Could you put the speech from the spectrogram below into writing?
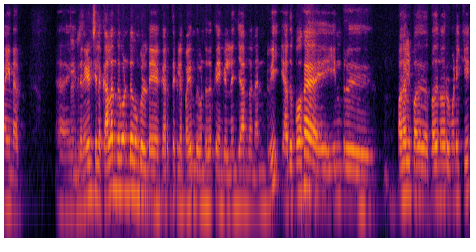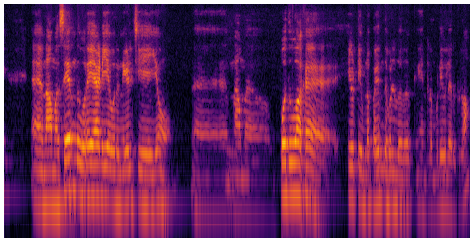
மைனர். இந்த நிகழ்ச்சியில கலந்து கொண்டு உங்களுடைய கருத்துக்களை பகிர்ந்து கொண்டதற்கு எங்கள் நெஞ்சார்ந்த நன்றி. அது போக இன்று பகல் பதினோரு மணிக்கு நாம சேர்ந்து உரையாடிய ஒரு நிகழ்ச்சியையும் நாம பொதுவாக யூடியூப்ல பகிர்ந்து கொள்வதற்கு என்ற முடிவில் இருக்கிறோம்.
